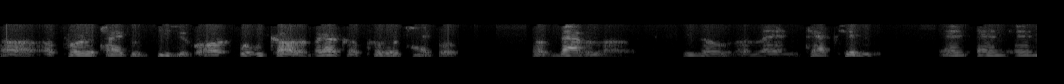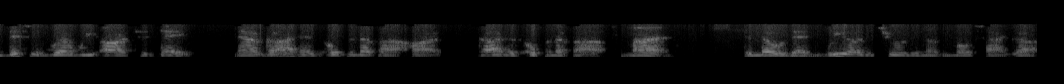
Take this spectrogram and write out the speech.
uh, a prototype of Egypt, or what we call America a prototype of, of Babylon. You know, a land of captivity, and and and this is where we are today. Now, God has opened up our hearts. God has opened up our minds to know that we are the children of the Most High God.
